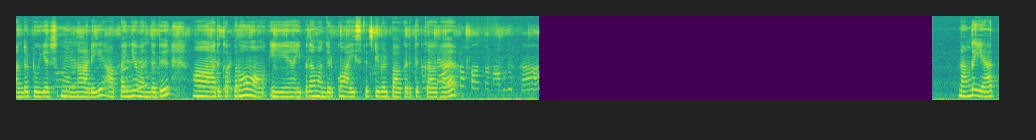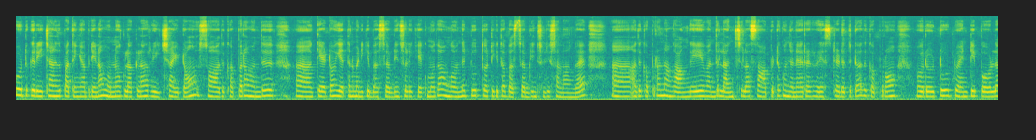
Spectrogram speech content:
வந்தோம் டூ இயர்ஸ்க்கு முன்னாடி. அப்போ இங்கே வந்தது அதுக்கப்புறம் இப்போ தான் வந்திருக்கோம் ஐஸ் ஃபெஸ்டிவல் பார்க்குறதுக்காக. நாங்கள் ஏர்போர்ட்டுக்கு ரீச் ஆனது பார்த்திங்க அப்படின்னா ஒன் ஓ கிளாக்லாம் ரீச் ஆகிட்டோம் ஸோ அதுக்கப்புறம் வந்து கேட்டோம் எத்தனை மணிக்கு பஸ் அப்படின்னு சொல்லி கேட்கும்போது அவங்க வந்து டூ தேர்ட்டிக்கு தான் பஸ் அப்படின்னு சொல்லி சொன்னாங்க. அதுக்கப்புறம் நாங்கள் அங்கேயே வந்து லஞ்செலாம் சாப்பிட்டு கொஞ்சம் நேரம் ரெஸ்ட் எடுத்துகிட்டு அதுக்கப்புறம் ஒரு டூ டுவெண்ட்டி போல்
